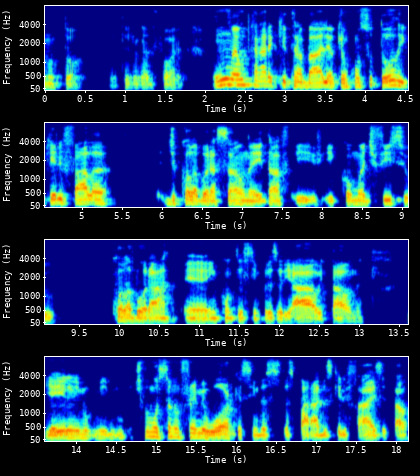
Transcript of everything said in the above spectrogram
não tô. Vou ter jogado fora. Um é um cara que trabalha, que é um consultor e que ele fala de colaboração, né? E, tá, e, e como é difícil colaborar é, em contexto empresarial e tal, né? E aí ele me, tipo mostrando um framework assim das, das paradas que ele faz e tal.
